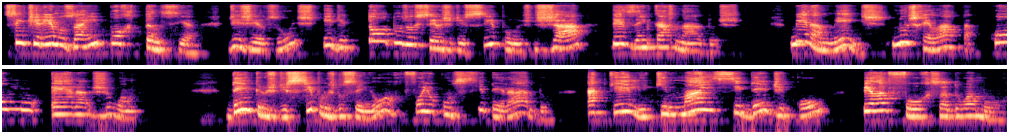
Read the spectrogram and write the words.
sentiremos a importância de Jesus e de todos os seus discípulos já desencarnados. Miramês nos relata como era João. Dentre os discípulos do Senhor, foi o considerado aquele que mais se dedicou pela força do amor.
